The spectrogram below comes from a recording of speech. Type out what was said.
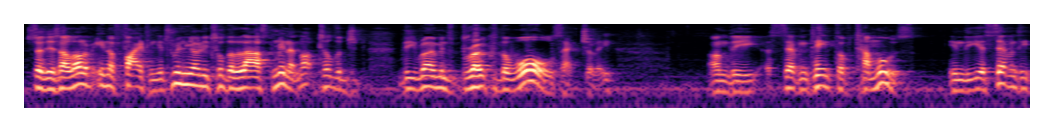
So there's a lot of inner fighting. It's really only till the last minute, not till the, the Romans broke the walls, actually, on the 17th of Tammuz in the year 70,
